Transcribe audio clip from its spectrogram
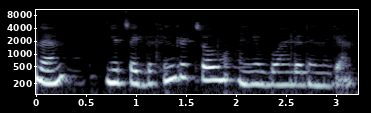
And then you take the finger tool and you blend it in again.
